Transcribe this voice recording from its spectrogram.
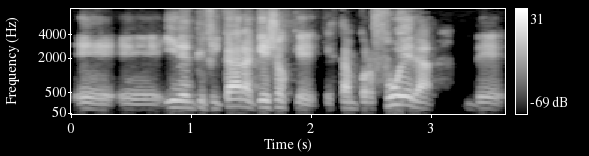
eh, identificar a aquellos que, están por fuera de,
